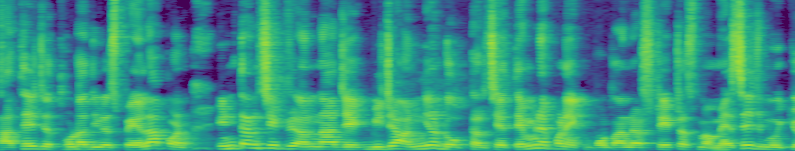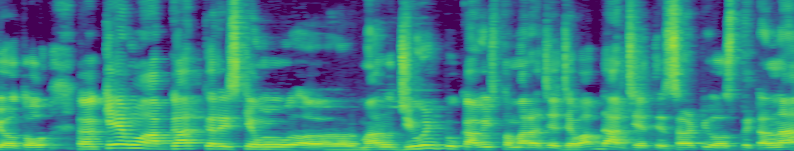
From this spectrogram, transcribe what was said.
સાથે જ થોડા દિવસ પહેલા પણ ઇન્ટર્નશીપના જે બીજા અન્ય ડોક્ટર છે તેમણે પણ એક પોતાના સ્ટેટસમાં મેસેજ મૂક્યો હતો કે હું આપઘાત કરીશ કે હું મારું જીવન ટૂંકાવીશ તમારા જે જવાબદાર છે તે સરટી હોસ્પિટલના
